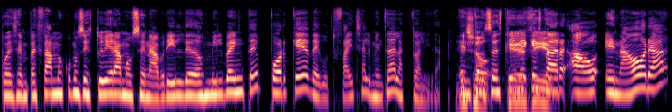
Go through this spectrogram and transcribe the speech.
pues empezamos como si estuviéramos en abril de 2020 porque The Good Fight se alimenta de la actualidad. Eso, Entonces tiene que estar en ahora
